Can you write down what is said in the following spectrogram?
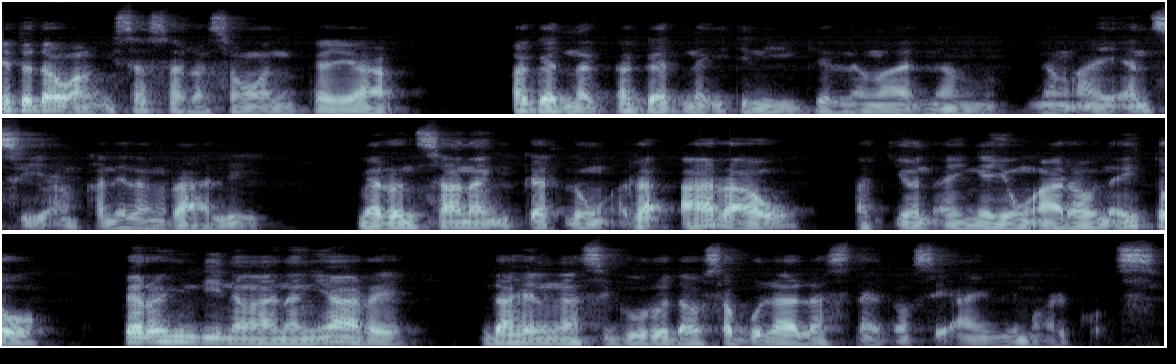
Ito daw ang isa sa rason kaya agad nag agad na itinigil na nga ng ng INC ang kanilang rally. Meron sanang ikatlong ra- araw at yon ay ngayong araw na ito pero hindi na nga nangyari dahil nga siguro daw sa bulalas na itong si Amy Marcos.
